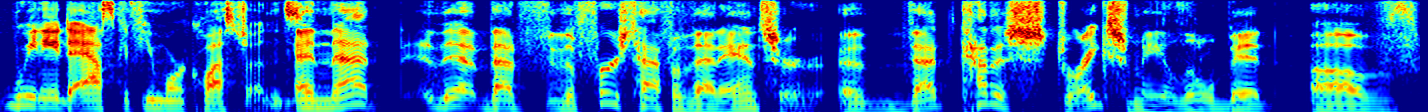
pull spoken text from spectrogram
we need to ask a few more questions? And that that that the first half of that answer uh, that kind of strikes me a little bit of.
